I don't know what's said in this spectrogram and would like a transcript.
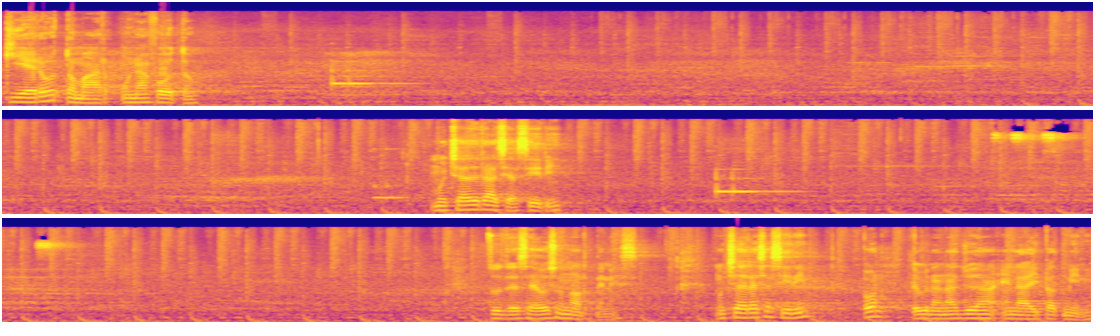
Quiero tomar una foto. Muchas gracias, Siri. Tus deseos son órdenes. Muchas gracias, Siri, por tu gran ayuda en la iPad mini.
